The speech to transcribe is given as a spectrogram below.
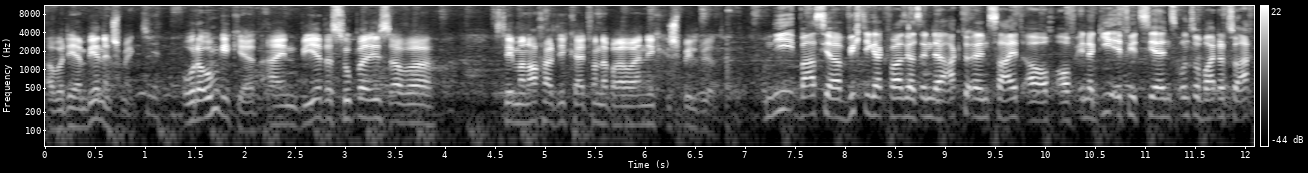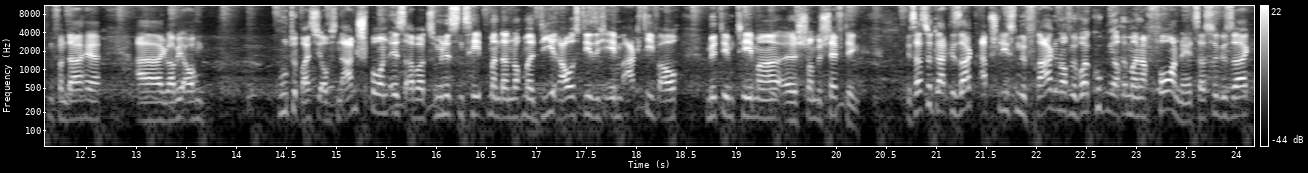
aber die ein Bier nicht schmeckt. Oder umgekehrt, ein Bier, das super ist, aber das Thema Nachhaltigkeit von der Brauerei nicht gespielt wird. Und nie war es ja wichtiger quasi als in der aktuellen Zeit auch auf Energieeffizienz und so weiter zu achten. Von daher äh, glaube ich auch ein gute, weiß nicht, ob es ein Ansporn ist, aber zumindest hebt man dann nochmal die raus, die sich eben aktiv auch mit dem Thema äh, schon beschäftigen. Jetzt hast du gerade gesagt, abschließende Frage noch, wir wollen gucken ja auch immer nach vorne. Jetzt hast du gesagt,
